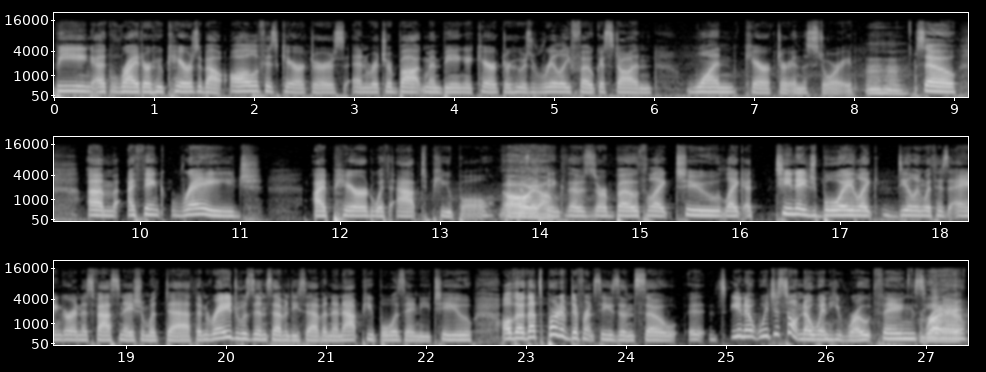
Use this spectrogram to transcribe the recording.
being a writer who cares about all of his characters, and Richard Bachman being a character who is really focused on one character in the story. So um, I think Rage. I paired with apt pupil because Oh, I think those are both like two like a teenage boy like dealing with his anger and his fascination with death. And Rage was in 77 and apt pupil was 82. Although that's part of different seasons, so it's you know, we just don't know when he wrote things, you Right. know.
